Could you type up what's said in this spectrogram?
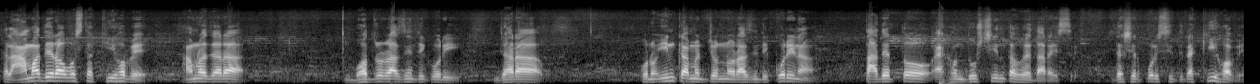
তাহলে আমাদের অবস্থা কি হবে? আমরা যারা ভদ্র রাজনীতি করি, যারা কোনো ইনকামের জন্য রাজনীতি করি না, তাদের তো এখন দুশ্চিন্তা হয়ে দাঁড়াইছে। দেশের পরিস্থিতিটা কি হবে?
